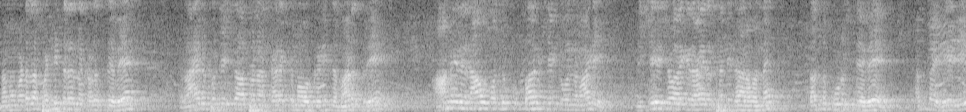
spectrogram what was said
ನಮ್ಮ ಮಠದ ಪಂಡಿತರನ್ನು ಕಳಿಸ್ತೇವೆ. ರಾಯರ ಪ್ರತಿಷ್ಠಾಪನಾ ಕಾರ್ಯಕ್ರಮ ಅವ್ರ ಕಡೆಯಿಂದ ಮಾಡಿಸ್ರಿ. ಆಮೇಲೆ ನಾವು ಒಂದು ಕುಂಭಾಭಿಷೇಕವನ್ನು ಮಾಡಿ ವಿಶೇಷವಾಗಿ ರಾಯರ ಸನ್ನಿಧಾನವನ್ನು ತಂದು ಕೂಡಿಸ್ತೇವೆ ಅಂತ ಹೇಳಿ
